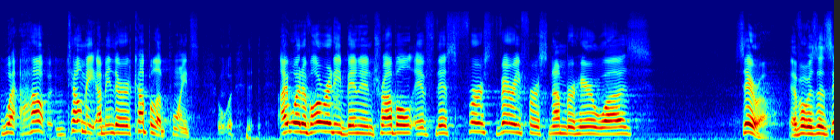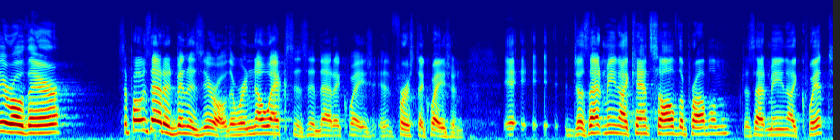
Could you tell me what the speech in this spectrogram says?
Well, how, tell me, I mean, there are a couple of points. I would have already been in trouble if this first, very first number here was zero. If it was a zero there, suppose that had been a zero. There were no x's in that equation, first equation. It, it, does that mean I can't solve the problem? Does that mean I quit?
